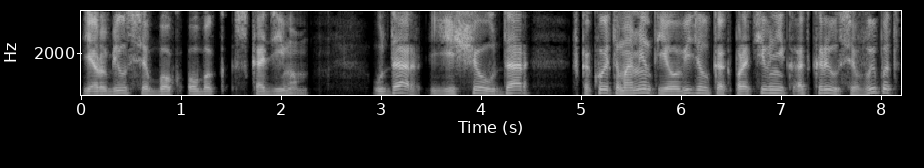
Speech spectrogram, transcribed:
Я рубился бок о бок с Кадимом. Удар, еще удар — в какой-то момент я увидел, как противник открылся, выпад,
